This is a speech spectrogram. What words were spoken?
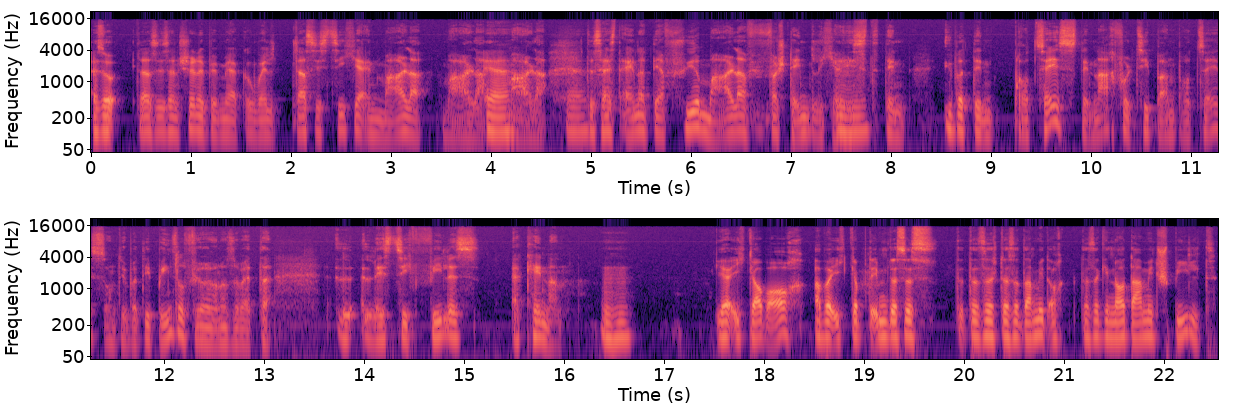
Also das ist eine schöne Bemerkung, weil das ist sicher ein Maler, Maler, ja, Maler. Ja. Das heißt einer, der für Maler verständlicher mhm. ist, denn über den Prozess, den nachvollziehbaren Prozess und über die Pinselführung und so weiter lässt sich vieles erkennen. Mhm. Ja, ich glaube auch, aber ich glaube eben, dass, es, dass, er, dass er damit auch, dass er genau damit spielt.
